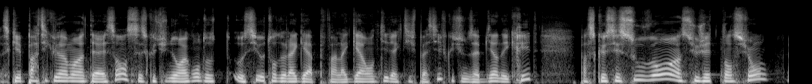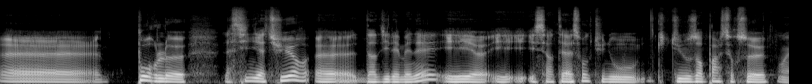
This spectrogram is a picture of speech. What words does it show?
ce qui est particulièrement intéressant, c'est ce que tu nous racontes aussi autour de la gap, enfin la garantie d'actifs passifs que tu nous as bien décrite, parce que c'est souvent un sujet de tension pour le, la signature euh, d'un et, euh, et, et c'est intéressant que tu, nous, que tu nous en parles sur ce... Ouais.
